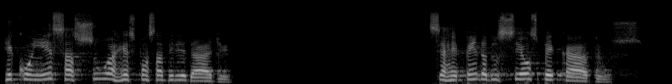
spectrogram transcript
Reconheça a sua responsabilidade. Se arrependa dos seus pecados.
